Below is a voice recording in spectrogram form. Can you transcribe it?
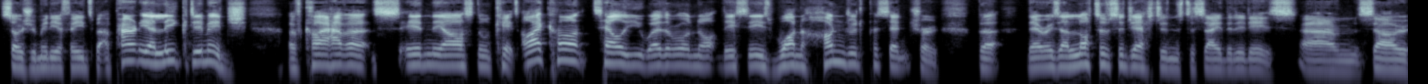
social media feeds, but apparently a leaked image of Kai Havertz in the Arsenal kit. I can't tell you whether or not this is 100% true, but there is a lot of suggestions to say that it is. Um, so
